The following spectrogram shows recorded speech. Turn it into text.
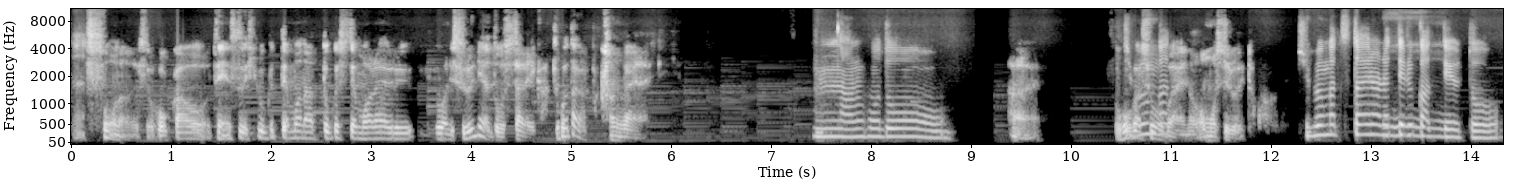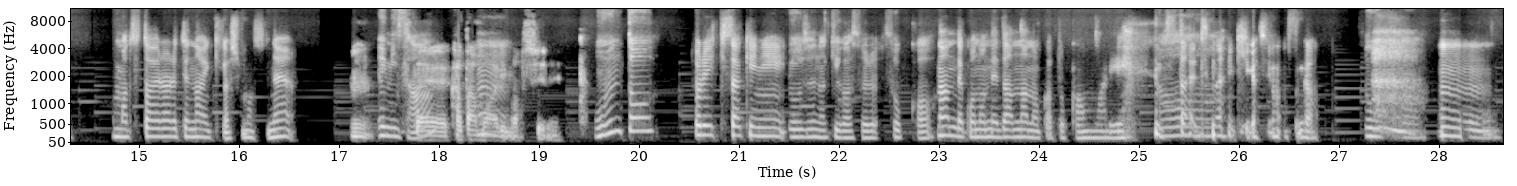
たい。そうなんですよ。他を点数低くても納得してもらえるようにするにはどうしたらいいかってことはやっぱ考えないうんなるほど。と、はい、そこが商売の面白いとこ。ろ自分が伝えられてるかっていうとあんま伝えられてない気がしますね。うん。エミさん？伝え方もありますしね、本当？取引先に。上手な気がする。そっか。なんでこの値段なのかとかあんまり 伝えてない気がしますが。そうか。うん。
